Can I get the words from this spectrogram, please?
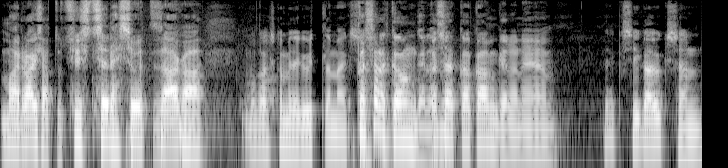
ma olen raisatud süst selles suhtes, aga ma peaks ka midagi ütlema, eks. kas sa oled ka kangelane? kas sa oled ka kangelane, jah? eks igaüks on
